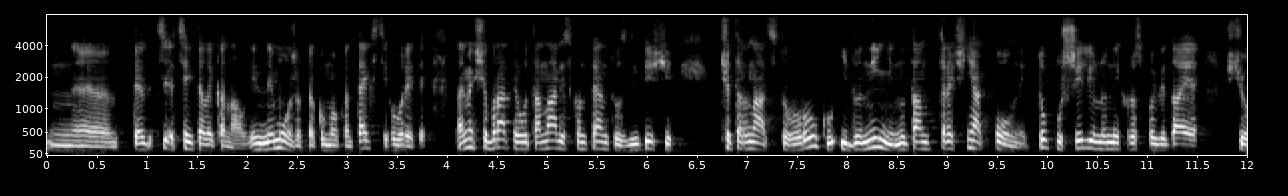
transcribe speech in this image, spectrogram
е, цей телеканал. Він не може в такому контексті говорити. Там, якщо брати от аналіз контенту з 2014 року і до нині, ну там тречняк повний. То Пушилін у них розповідає, що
